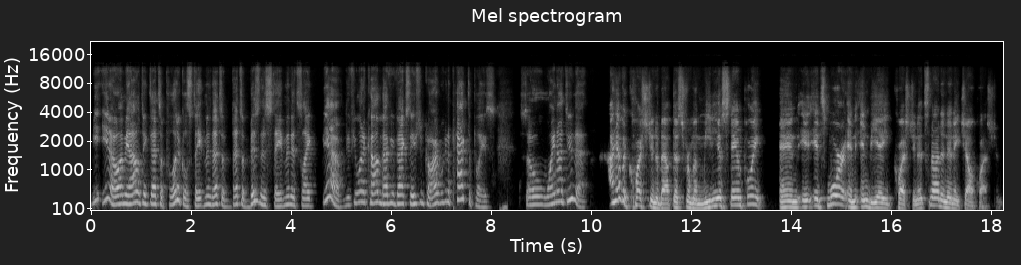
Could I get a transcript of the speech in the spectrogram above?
you know, I mean, I don't think that's a political statement. That's a that's a business statement. It's like, yeah, if you want to come, have your vaccination card. We're going to pack the place. So why not do that? I have a question about this from a media standpoint, and it, it's more an NBA question. It's not an NHL question.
